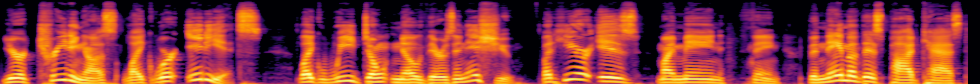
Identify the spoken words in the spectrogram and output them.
you're treating us like we're idiots, like we don't know there's an issue. But here is my main thing the name of this podcast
